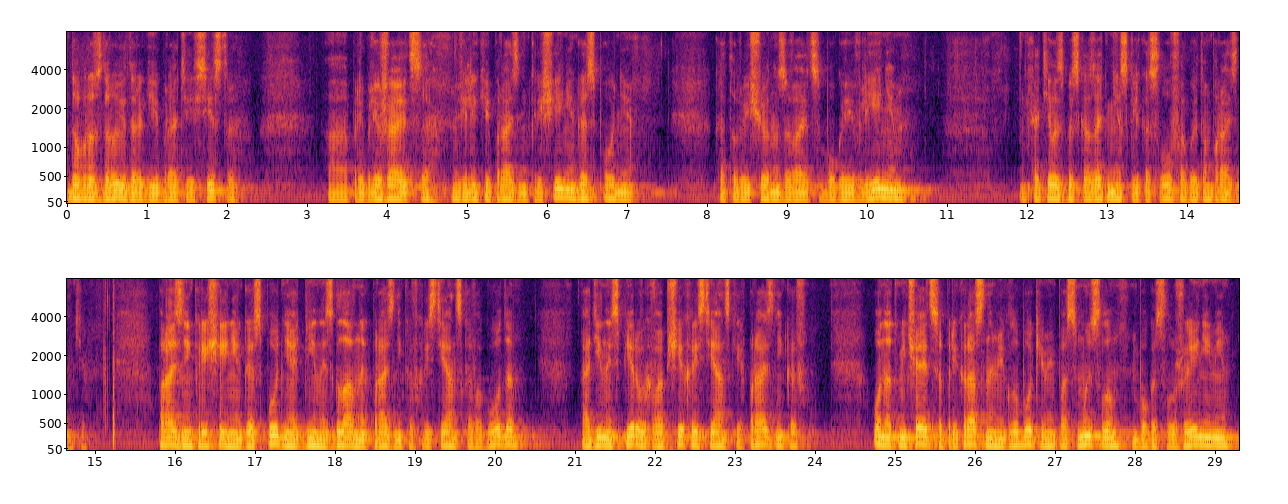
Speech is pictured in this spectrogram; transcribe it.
Доброго здоровья, дорогие братья и сестры. А, приближается великий праздник Крещения Господне, который еще называется Богоявлением. Хотелось бы сказать несколько слов об этом празднике. Праздник Крещения Господня – один из главных праздников христианского года, один из первых вообще христианских праздников. Он отмечается прекрасными, глубокими по смыслу богослужениями,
